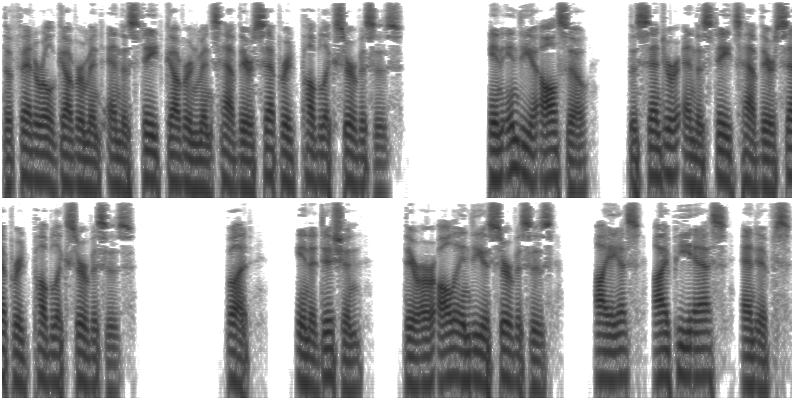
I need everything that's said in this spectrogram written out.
the federal government and the state governments have their separate public services. In India also, the center and the states have their separate public services. But, in addition, there are all India services, IAS, IPS, and IFS,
